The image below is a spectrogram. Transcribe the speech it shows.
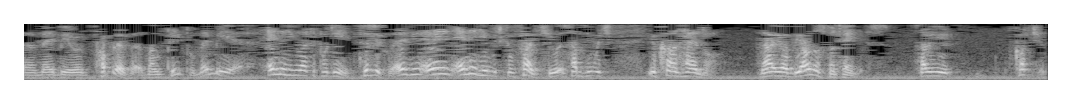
uh, maybe a problem among people, maybe anything you like to put in, physical, anything, any, anything which confronts you is something which you can't handle. Now you're beyond the spontaneous. Something you caught you.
